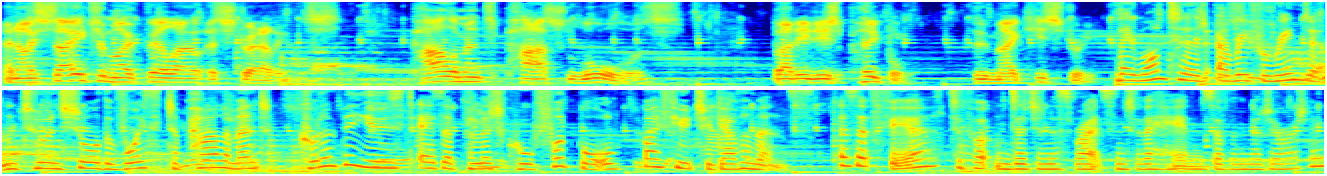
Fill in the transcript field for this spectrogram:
And I say to my fellow Australians, Parliaments pass laws, but it is people who make history. They wanted a referendum to ensure the voice to Parliament couldn't be used as a political football by future governments. Is it fair to put Indigenous rights into the hands of the majority?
